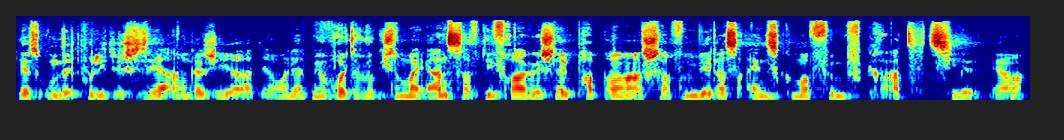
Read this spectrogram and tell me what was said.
Der ist umweltpolitisch sehr engagiert. Ja, und er hat mir heute wirklich nochmal ernsthaft die Frage gestellt: Papa, schaffen wir das 1,5 Grad Ziel? Ja.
